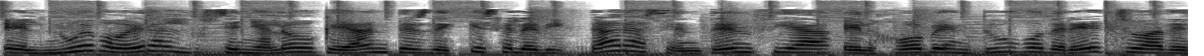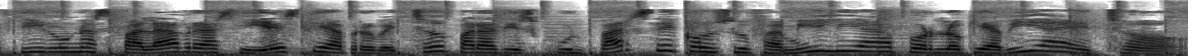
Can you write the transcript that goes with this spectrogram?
El nuevo Herald señaló que antes de que se le dictara sentencia, el joven tuvo derecho a decir unas palabras y este aprovechó para disculparse con su familia por lo que había hecho.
